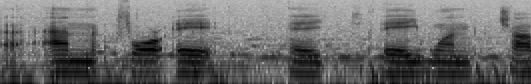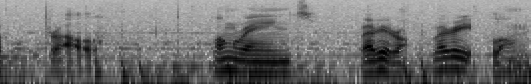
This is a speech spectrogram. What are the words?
uh, M4A 8A1 Chaparral. Long range very long, very long,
